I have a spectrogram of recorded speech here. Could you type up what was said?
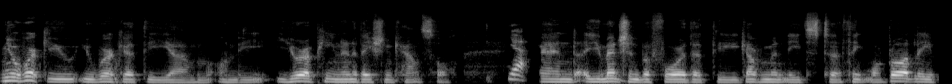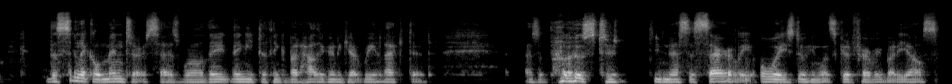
in your work you you work at the um, on the european innovation council yeah and you mentioned before that the government needs to think more broadly the cynical mentor says well they, they need to think about how they're going to get reelected as opposed to necessarily always doing what's good for everybody else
